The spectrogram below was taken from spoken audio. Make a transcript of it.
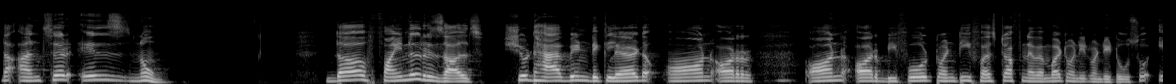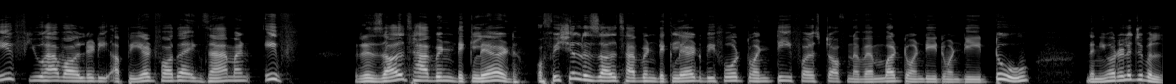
The answer is no. The final results should have been declared on or on or before 21st of November 2022. So if you have already appeared for the exam and if results have been declared, official results have been declared before 21st of November 2022, then you are eligible.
